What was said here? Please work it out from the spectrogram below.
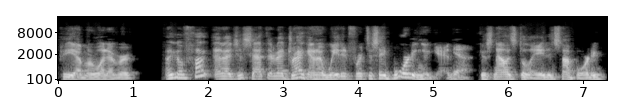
p.m. or whatever. I go, fuck. And I just sat there and I drank and I waited for it to say boarding again Yeah. because now it's delayed. It's not boarding.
